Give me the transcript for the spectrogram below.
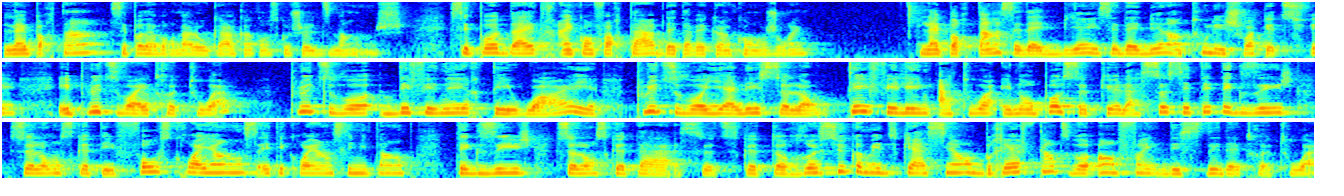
l'important, c'est pas d'avoir mal au cœur quand on se couche le dimanche c'est pas d'être inconfortable d'être avec un conjoint. L'important, c'est d'être bien et c'est d'être bien dans tous les choix que tu fais. Et plus tu vas être toi, plus tu vas définir tes why, plus tu vas y aller selon tes feelings à toi et non pas ce que la société t'exige, selon ce que tes fausses croyances et tes croyances limitantes t'exigent, selon ce que tu as, reçu comme éducation. Bref, quand tu vas enfin décider d'être toi,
